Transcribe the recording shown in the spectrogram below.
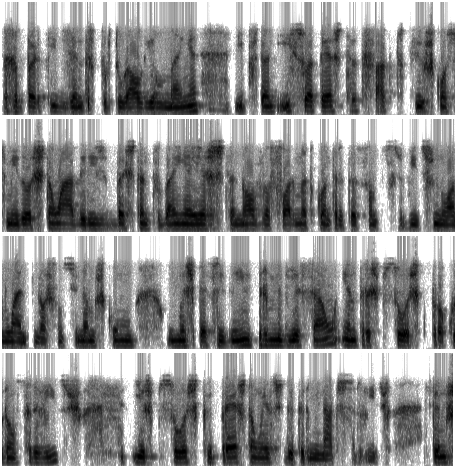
repartidos entre Portugal e Alemanha, e, portanto, isso atesta, de facto, que os consumidores estão a aderir bastante bem a esta nova forma de contratação de serviços no online. Nós funcionamos como uma espécie de intermediação entre as pessoas que procuram serviços e as pessoas que prestam esses determinados serviços. Temos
